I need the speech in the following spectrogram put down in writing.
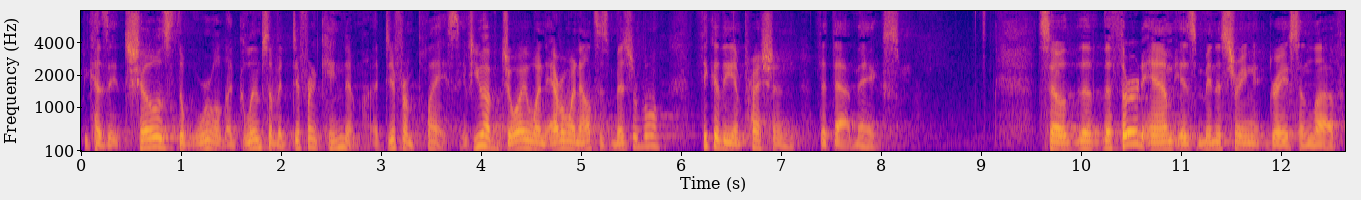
because it shows the world a glimpse of a different kingdom, a different place. If you have joy when everyone else is miserable, think of the impression that that makes. So, the, the third M is ministering grace and love.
